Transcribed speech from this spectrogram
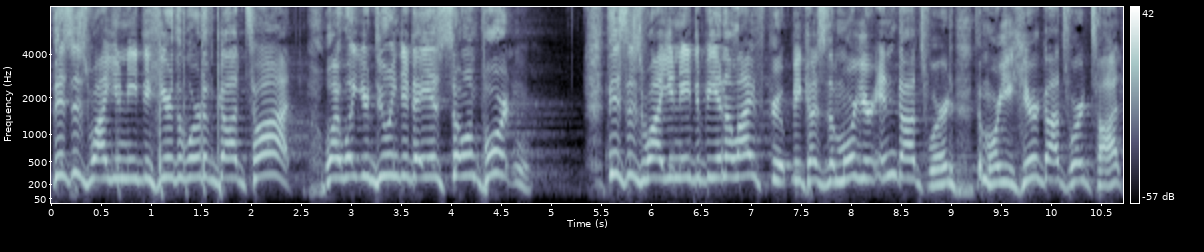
This is why you need to hear the word of God taught. Why what you're doing today is so important. This is why you need to be in a life group because the more you're in God's word, the more you hear God's word taught,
